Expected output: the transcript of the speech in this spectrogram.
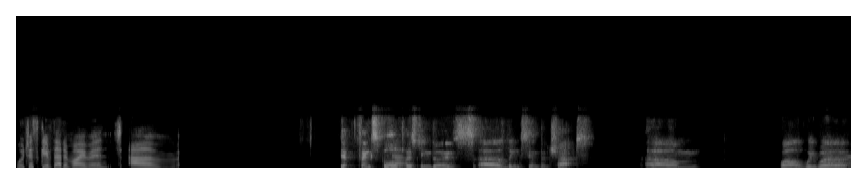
we'll just give that a moment. Um, yeah, thanks for uh, posting those uh, links in the chat um, while we were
